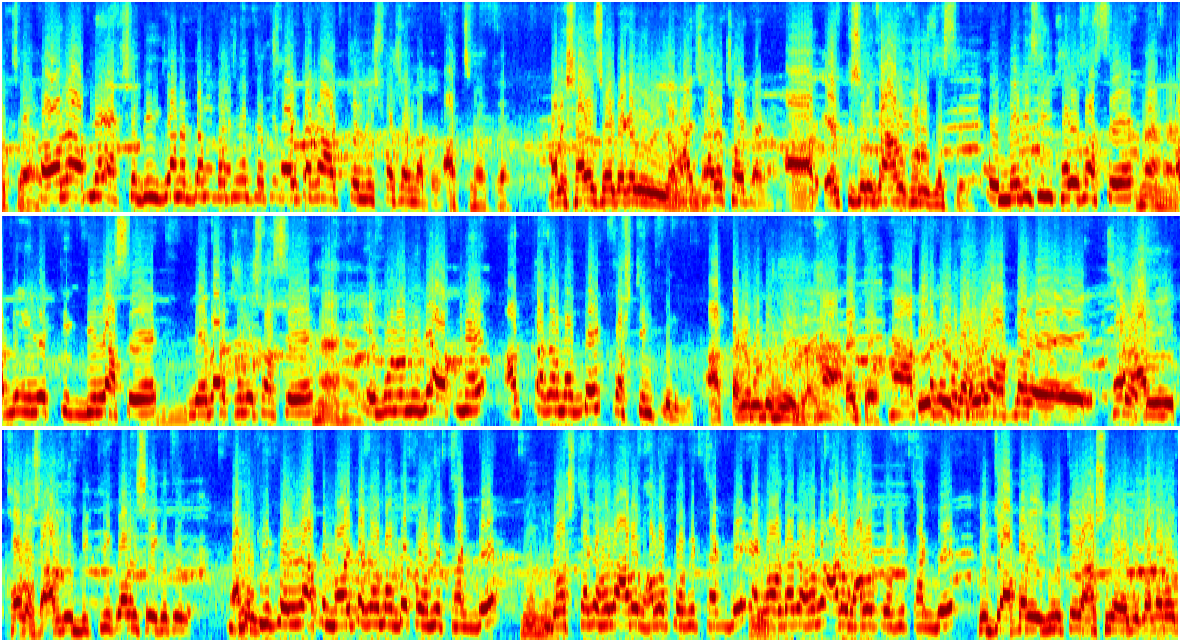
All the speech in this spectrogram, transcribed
আচ্ছা। তাহলে আপনি একশো বিশ গ্রামের দাম কত হচ্ছে ছয় টাকা আটচল্লিশ পয়সার মতো। আচ্ছা আচ্ছা। মানে সাড়ে ছয় টাকা ধরে নিলাম আমরা। সাড়ে ছয় টাকা। আর এর পিছনে তো আরও খরচ আছে। ও মেডিসিন খরচ আছে হ্যাঁ, হ্যাঁ। আপনি ইলেকট্রিক বিল আছে লেবার খরচ আছে হ্যাঁ, হ্যাঁ। এগুলো মিলে আপনি আট টাকার মধ্যে কস্টিং করবে। আট টাকার মধ্যে হয়ে যায় হ্যাঁ, তাই তো? হ্যাঁ, এটা হলো আপনার আর খরচ। আর যদি বিক্রি করেন সেই ক্ষেত্রে বিক্রি করলে আপনি নয় টাকার মধ্যে প্রফিট থাকবে দশ টাকা হলে আরও ভালো প্রফিট থাকবে এগারো টাকা হলে আরও ভালো প্রফিট থাকবে। কিন্তু আপনার এগুলো তো আসলে অবকাঠামোর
